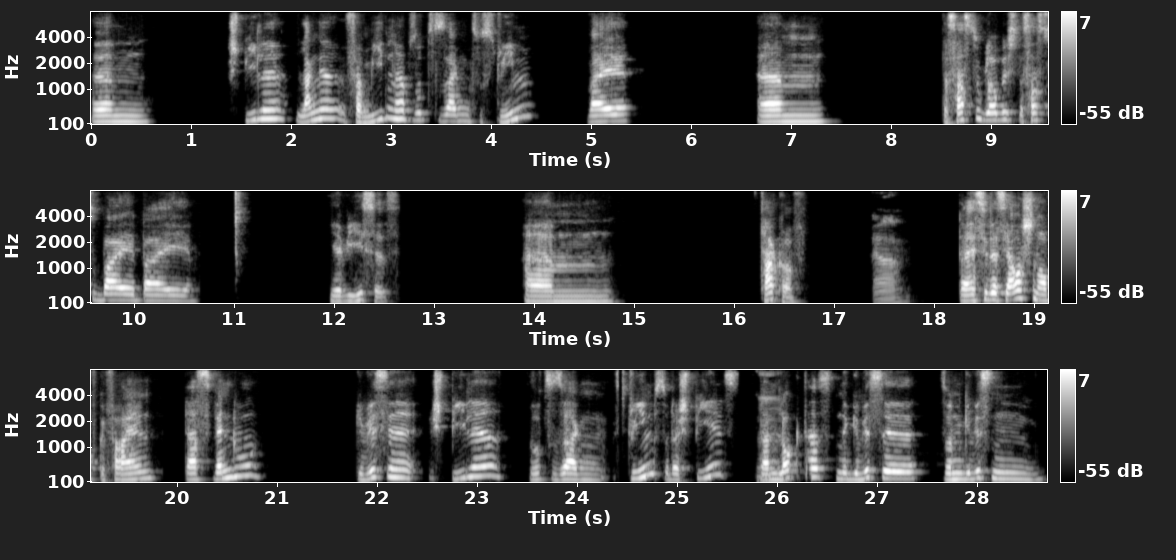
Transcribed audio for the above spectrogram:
ähm, Spiele lange vermieden habe, sozusagen zu streamen, weil ähm, das hast du, glaube ich, das hast du bei, bei, ja, wie hieß es? Ähm, Tarkov. Ja, Da ist dir das ja auch schon aufgefallen, dass wenn du gewisse Spiele sozusagen streamst oder spielst, dann Mhm. lockt das eine gewisse, so einen gewissen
